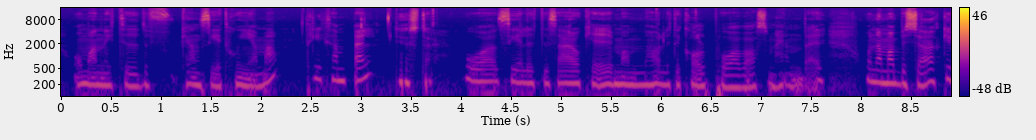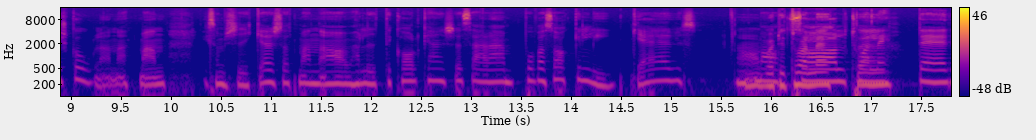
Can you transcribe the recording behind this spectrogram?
om man i tid kan se ett schema till exempel Just det och se lite så här, okej, man har lite koll på vad som händer. Och när man besöker skolan, att man liksom kikar så att man ja, har lite koll kanske så här, på var saker ligger. Ja, Matsal, toaletter? toaletter,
